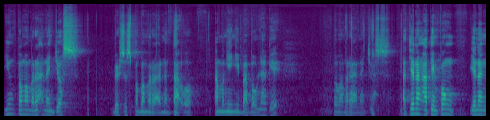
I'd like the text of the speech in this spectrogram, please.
yung pamamaraan ng Diyos versus pamamaraan ng tao ang mangingibabaw lagi pamamaraan ng Diyos. At yan ang ating pong, yan ang,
